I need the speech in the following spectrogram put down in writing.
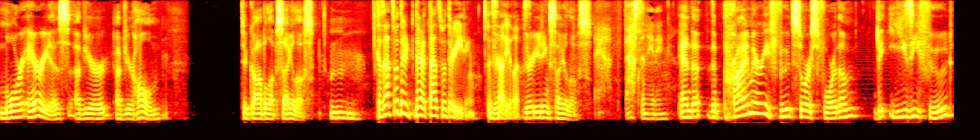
more areas of your of your home to gobble up cellulose. Mm. Because that's what they're, they're that's what they're eating. The cellulose. They're eating cellulose. Fascinating. And the, the primary food source for them, the easy food,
